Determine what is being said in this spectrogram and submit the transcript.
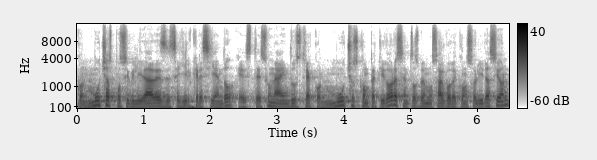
con muchas posibilidades de seguir creciendo. Este es una industria con muchos competidores, entonces vemos algo de consolidación,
